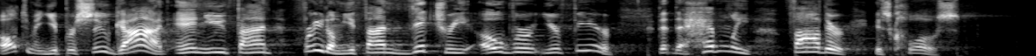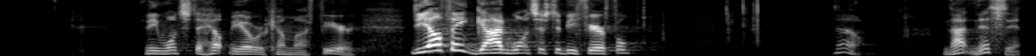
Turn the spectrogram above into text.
ultimately, you pursue God and you find freedom. You find victory over your fear. That the Heavenly Father is close. And He wants to help me overcome my fear. Do y'all think God wants us to be fearful? No, not in this sense.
